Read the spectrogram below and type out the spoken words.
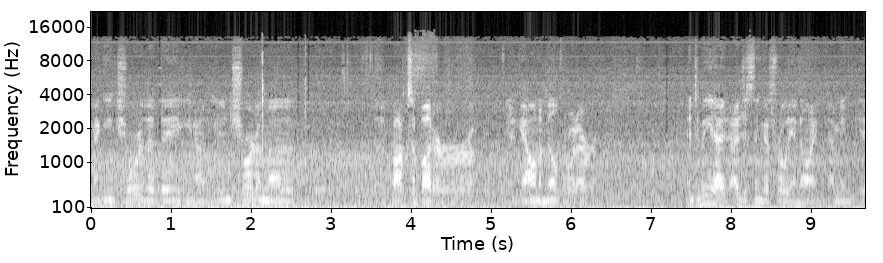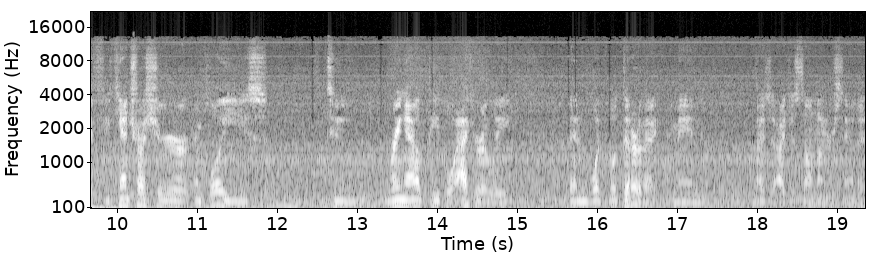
making sure that they, you know, you didn't short them a, a box of butter or a, know, gallon of milk or whatever. And to me, I, I just think that's really annoying. I mean, if you can't trust your employees to ring out people accurately, then what, what good are they? I mean, I, I just don't understand it.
